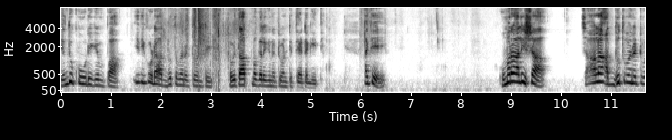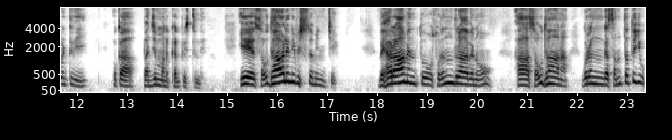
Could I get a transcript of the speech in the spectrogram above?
ఎందుకూడిగింప. ఇది కూడా అద్భుతమైనటువంటి కవితాత్మ కలిగినటువంటి తేటగీతి అయితే ఉమర్ చాలా అద్భుతమైనటువంటిది ఒక పద్యం మనకు కనిపిస్తుంది. ఏ సౌధాళిని విశ్రమించే బెహరామెంతో సురంద్రావెనో ఆ సౌధాన గురంగ సంతతియు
